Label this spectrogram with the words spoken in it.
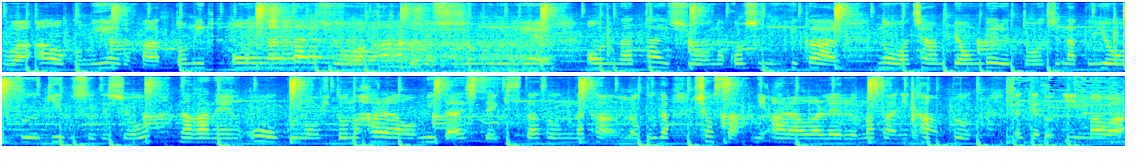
生は青く見えるパッと見女大将はハンドル白く見える女大将の腰に光る脳はチャンピオンベルトじゃなく腰痛ギブスでしょ長年多くの人の腹を満たしてきたそんな貫禄が所作に現れるまさに完封だけど今は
